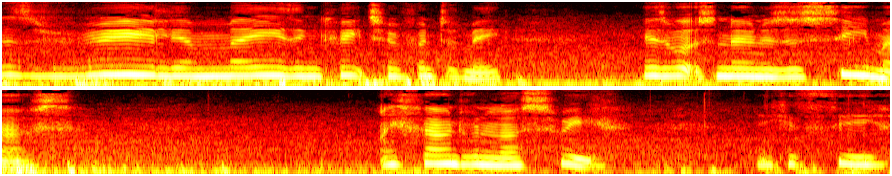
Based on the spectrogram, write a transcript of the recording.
this really amazing creature in front of me is what's known as a sea mouse. I found one last week. You can see,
